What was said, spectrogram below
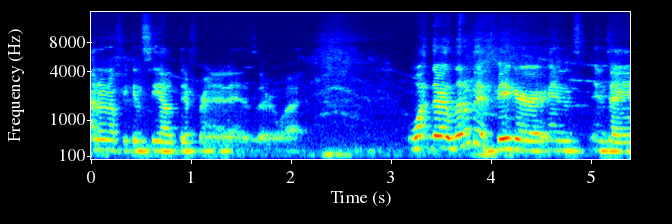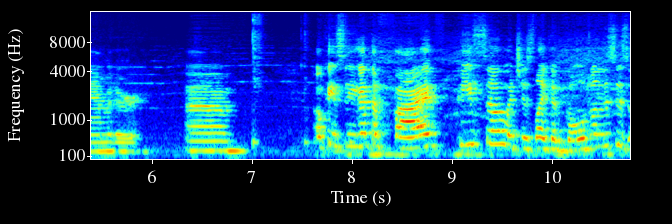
I don't know if you can see how different it is or what. What they're a little bit bigger in in diameter. Um, okay, so you got the five peso, which is like a gold one. This is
